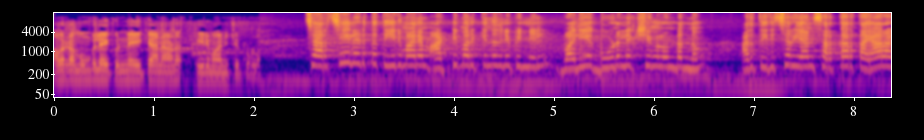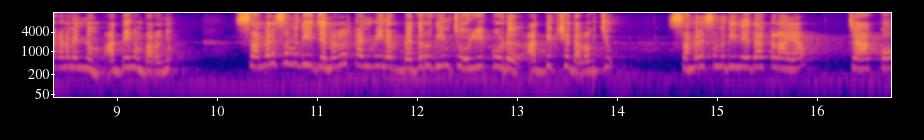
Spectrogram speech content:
അവരുടെ മുമ്പിലേക്ക് ഉന്നയിക്കാനാണ് തീരുമാനിച്ചിട്ടുള്ളത്. ചർച്ചയിലെടുത്ത തീരുമാനം അട്ടിമറിക്കുന്നതിന് പിന്നിൽ വലിയ ഗൂഢലക്ഷ്യങ്ങളുണ്ടെന്നും അത് തിരിച്ചറിയാൻ സർക്കാർ തയ്യാറാകണമെന്നും അദ്ദേഹം പറഞ്ഞു. സമരസമിതി ജനറൽ കൺവീനർ ബദറുദ്ദീൻ ചോഴിയക്കോട് അധ്യക്ഷത വഹിച്ചു. സമരസമിതി നേതാക്കളായ ചാക്കോ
